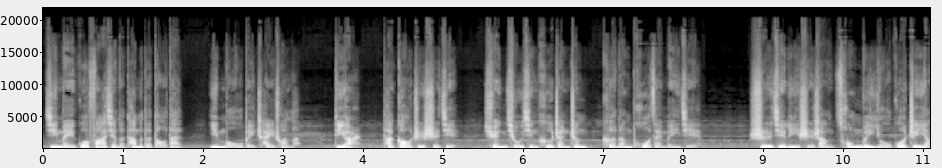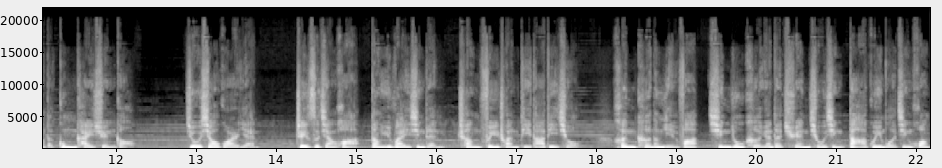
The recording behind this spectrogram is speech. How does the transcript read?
即美国发现了他们的导弹阴谋被拆穿了；第二，他告知世界。全球性核战争可能迫在眉睫，世界历史上从未有过这样的公开宣告。就效果而言，这次讲话等于外星人乘飞船抵达地球，很可能引发情有可原的全球性大规模惊慌。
